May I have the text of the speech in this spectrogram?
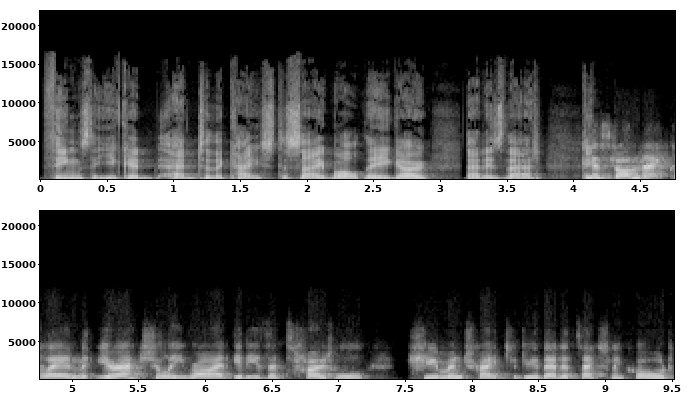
things that you could add to the case to say, well, there you go, that is that. Just on that, Glenn, you're actually right. It is a total human trait to do that. It's actually called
